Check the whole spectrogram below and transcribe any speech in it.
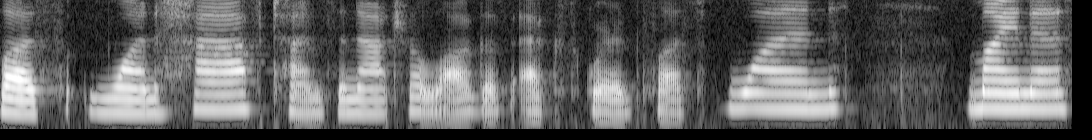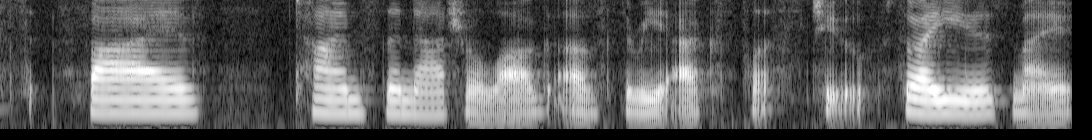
plus 1 half times the natural log of x squared plus 1 minus 5 times the natural log of 3x plus 2. So I used my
